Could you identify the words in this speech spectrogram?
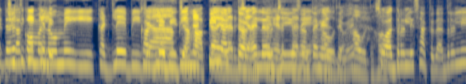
ಇದೆಲ್ಲ ಕೆಲವೊಮ್ಮೆ ಈ ಕಡ್ಲೆ ಬೀಜ ಕಡ್ಲೆ ಬೀಜ ಪೀನಟ್ ಎಲರ್ಜೀಸ್ ಅಂತ ಹೇಳ್ತೇವೆ. ಸೊ ಅದರಲ್ಲಿ ಸಹ ಆಗ್ತದೆ. ಅದರಲ್ಲಿ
